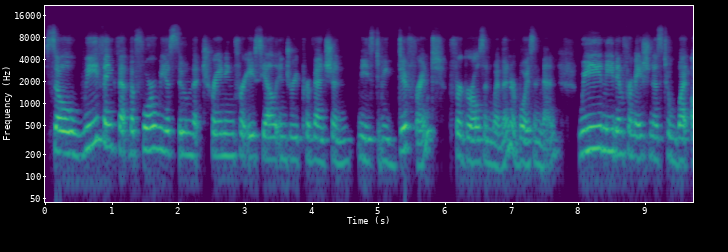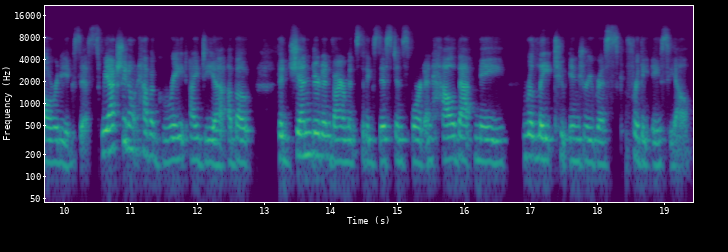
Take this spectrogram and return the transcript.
So we think that before we assume that training for ACL injury prevention needs to be different for girls and women or boys and men, we need information as to what already exists. We actually don't have a great idea about the gendered environments that exist in sport and how that may relate to injury risk for the ACL.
